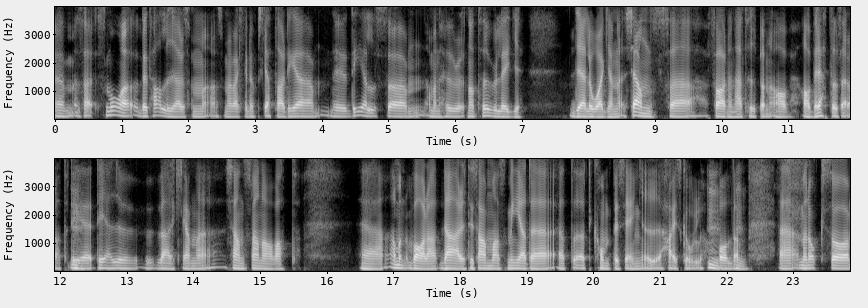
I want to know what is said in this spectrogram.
Ehm, så här, små detaljer som, som jag verkligen uppskattar det, det är ju dels um, ja, men hur naturlig dialogen känns eh, för den här typen av, av berättelser. Att det, Mm. det är ju verkligen eh, känslan av att eh, men vara där tillsammans med eh, ett, ett kompisgäng i high school-åldern. Mm, Eh, men också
